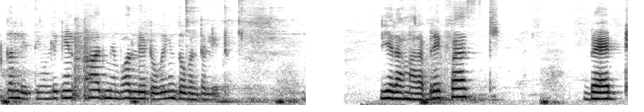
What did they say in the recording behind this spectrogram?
कर लेती हूँ, लेकिन आज मैं बहुत लेट हो गई दो घंटा लेट। ये रहा हमारा ब्रेकफास्ट ब्रेड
